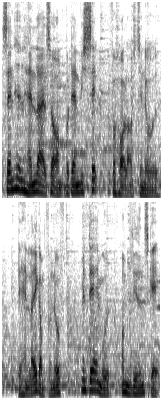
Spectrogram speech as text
Sandheden handler altså om, hvordan vi selv forholder os til noget. Det handler ikke om fornuft, men derimod om lidenskab.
